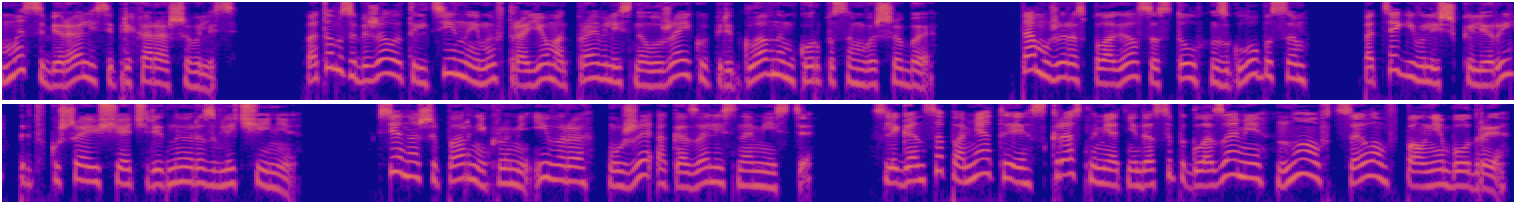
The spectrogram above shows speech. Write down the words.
мы собирались и прихорашивались. Потом забежала Тельтина, и мы втроем отправились на лужайку перед главным корпусом ВШБ. Там уже располагался стол с глобусом, подтягивались шкалеры, предвкушающие очередное развлечение. Все наши парни, кроме Ивара, уже оказались на месте. Слегонца помятые, с красными от недосыпа глазами, но в целом вполне бодрые.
